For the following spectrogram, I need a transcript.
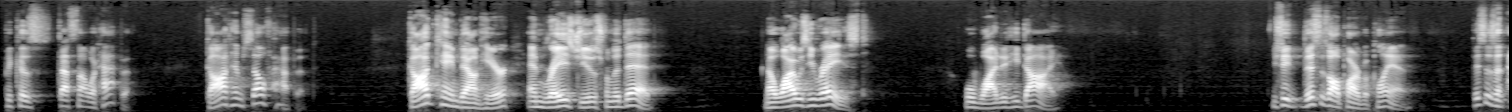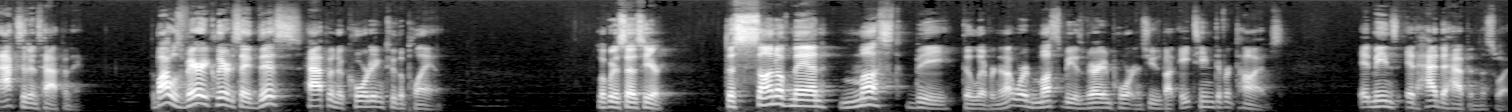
because that's not what happened. God himself happened. God came down here and raised Jesus from the dead. Now, why was he raised? Well, why did he die? You see, this is all part of a plan. This isn't accidents happening. The Bible is very clear to say this happened according to the plan. Look what it says here. The Son of Man must be delivered. Now, that word must be is very important. It's used about 18 different times. It means it had to happen this way,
